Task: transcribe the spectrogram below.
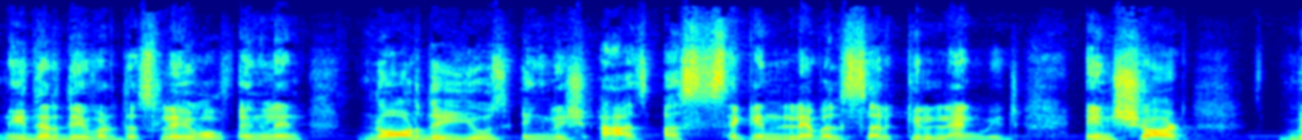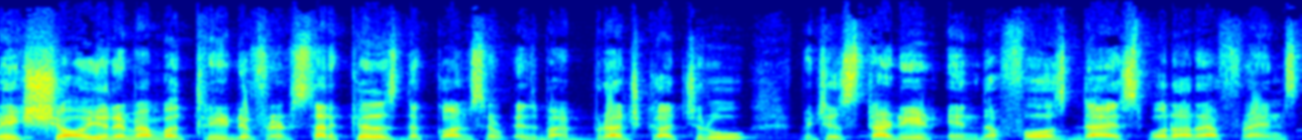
neither they were the slave of England nor they use English as a second level circle language. In short, Make sure you remember three different circles. The concept is by Braj Kachru, which is studied in the first diaspora reference.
